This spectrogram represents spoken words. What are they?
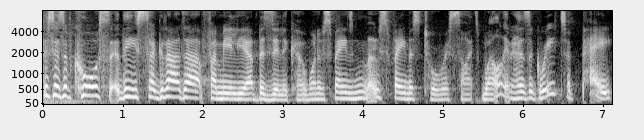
This is, of course, the Sagrada Familia Basilica, one of Spain's most famous tourist sites. Well, it has agreed to pay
